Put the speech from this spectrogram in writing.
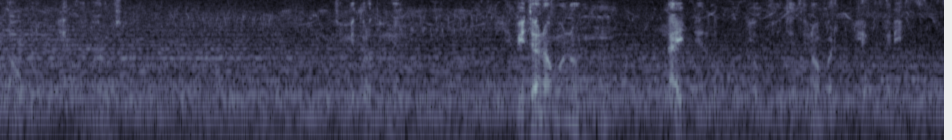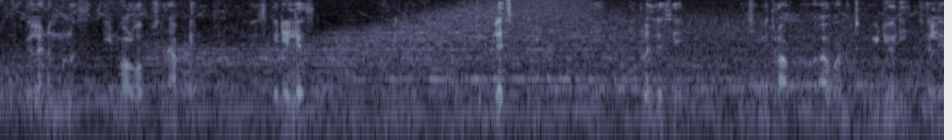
એના ઉપર ક્લિક કરવાનું છે. જે મિત્રો તમને બીજા નંબરનો લાઇટ એન્ડ એ ઓપ્શન છે, તેના ઉપર ક્લિક કરી પહેલા નંબરનો સ્ક્રીનવાળો ઓપ્શન આપણે યુઝ કરી લેશું. મિત્રો, જે બ્લેસ નીકળી જશે. પછી મિત્રો આપણું આવવાનું છે વિડીયોની છેલ્લે.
